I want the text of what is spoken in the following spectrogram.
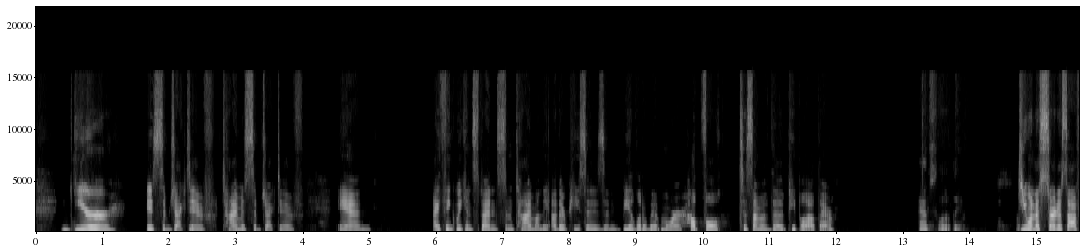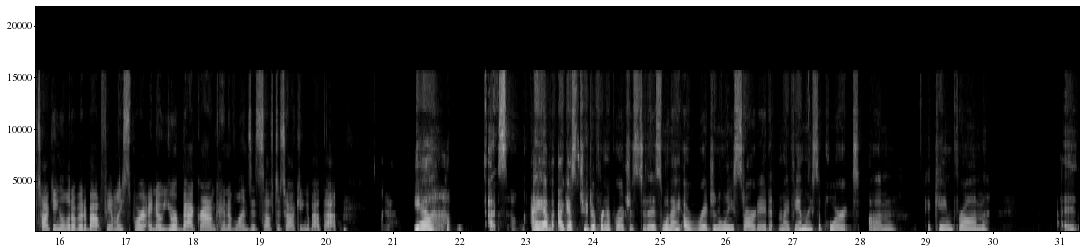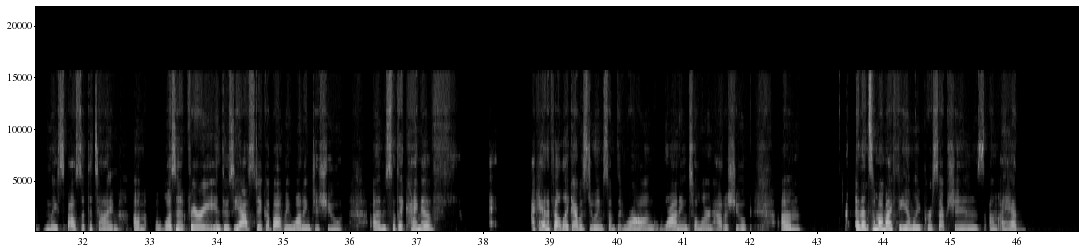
gear is subjective time is subjective and i think we can spend some time on the other pieces and be a little bit more helpful to some of the people out there. Absolutely do you want to start us off talking a little bit about family support? I know your background kind of lends itself to talking about that. Yeah. Uh, I have, I guess, two different approaches to this. When I originally started, my family support, um, it came from uh, my spouse at the time, um, wasn't very enthusiastic about me wanting to shoot. Um, so that kind of, I kind of felt like I was doing something wrong, wanting to learn how to shoot. Um, and then some of my family perceptions um, i had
